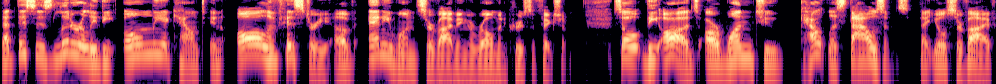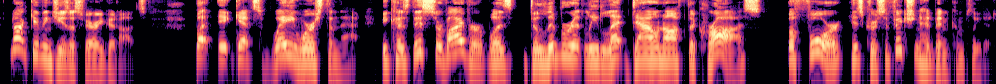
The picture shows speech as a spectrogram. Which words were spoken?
that this is literally the only account in all of history of anyone surviving a Roman crucifixion. So the odds are 1 to countless thousands that you'll survive, not giving Jesus very good odds. But it gets way worse than that, because this survivor was deliberately let down off the cross before his crucifixion had been completed.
